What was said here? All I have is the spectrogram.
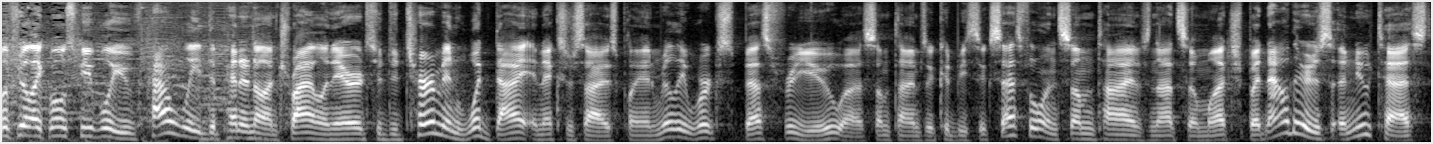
Well, if you're like most people, you've probably depended on trial and error to determine what diet and exercise plan really works best for you. Uh, sometimes it could be successful and sometimes not so much. But now there's a new test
